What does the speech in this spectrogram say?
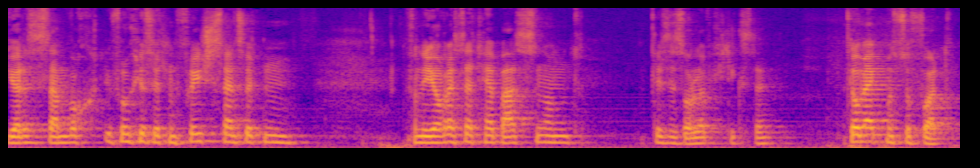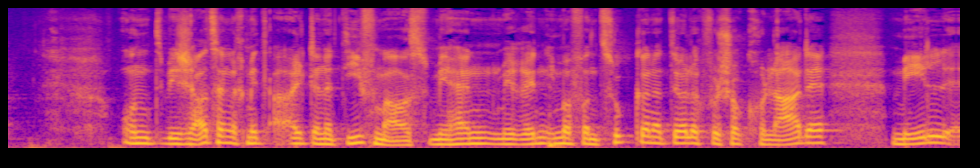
ja, das ist einfach, die Früchte sollten frisch sein, sollten von der Jahreszeit her passen und das ist das Allerwichtigste. Da merkt man es sofort. Und wie schaut es eigentlich mit Alternativen aus? Wir, haben, wir reden immer von Zucker natürlich, von Schokolade. Mehl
